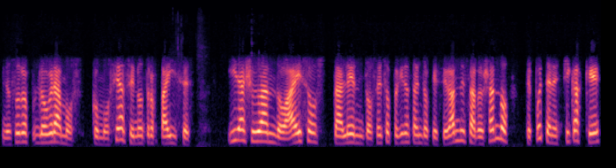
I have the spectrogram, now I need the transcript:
Si nosotros logramos, como se hace en otros países, ir ayudando a esos talentos, a esos pequeños talentos que se van desarrollando, después tenés chicas que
